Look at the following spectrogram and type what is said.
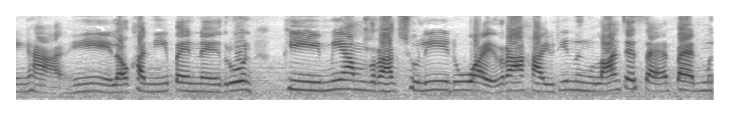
งค่ะ นี่ แล้วคันนี้เป็นในรุ่นพรีเมียมรักชูรี่ด้วย ราคาอยู่ที่ 1 7 8 9 0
